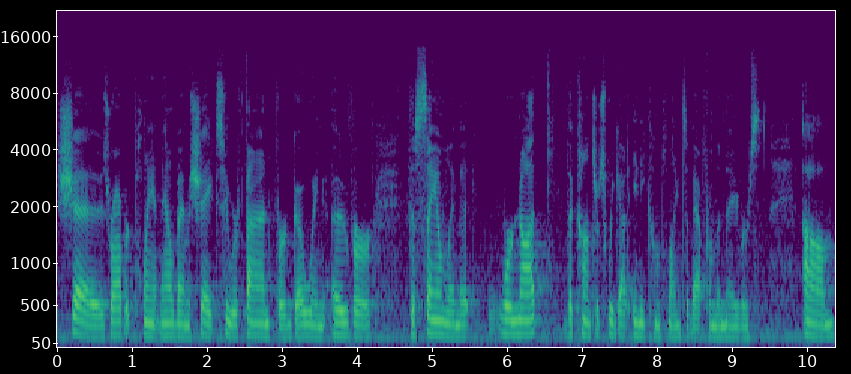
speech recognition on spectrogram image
shows, Robert Plant and Alabama Shakes, who were fined for going over the sound limit, were not the concerts we got any complaints about from the neighbors. Um,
